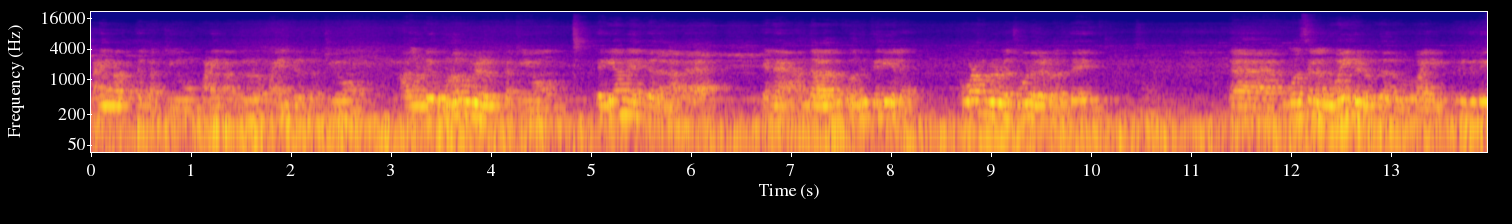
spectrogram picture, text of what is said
பனைமரத்தை பற்றியும் பனைமரத்தில் உள்ள பயன்கள் பற்றியும் அதனுடைய உணவுகள் பற்றியும் தெரியாமல் இருக்கிறதுனால என்ன அந்த அளவுக்கு வந்து தெரியல. உடம்புல உள்ள சூடுகள் வருது. ஆஹ் ஒரு சில நோய்கள் வந்து அது உருவாகிட்டு இருக்குது.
